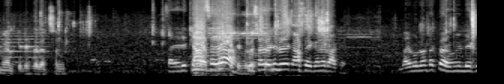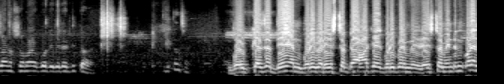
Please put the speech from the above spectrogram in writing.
মেয়াদ কেটে ফেলেছেন। স্যার এটি হ্যাঁ, কাছে না কেটে ফেলেছে। স্যার এটি থেকে এখানে রাখে। ভাই বললাম তো উনি লিখলো সময় গরিবীদের দিতে হয়। বুঝছেন স্যার গরিবকে যে দেন গরিবের রেজিস্টারটা আমাকে গরিবের রেজিস্টার মেনটেন করেন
